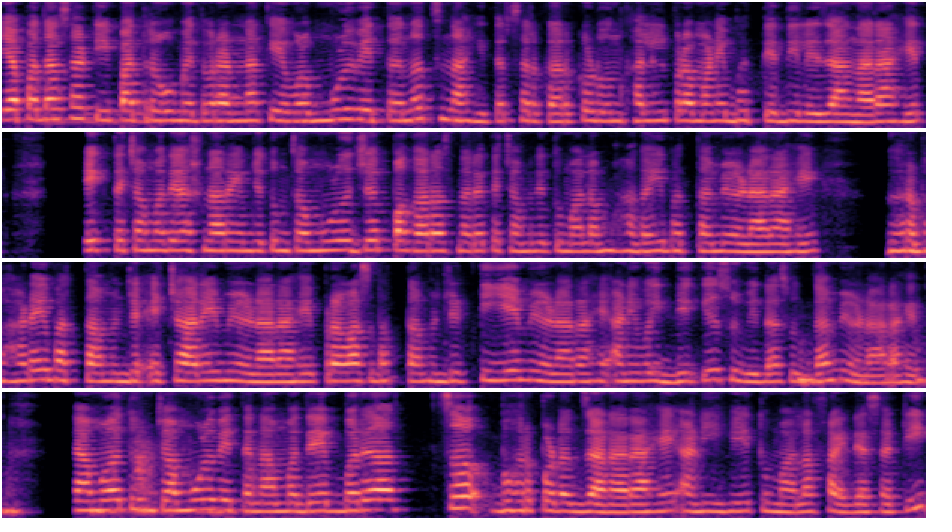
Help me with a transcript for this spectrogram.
या पदासाठी पात्र उमेदवारांना केवळ मूळ वेतनच नाही तर सरकारकडून खालीलप्रमाणे भत्ते दिले जाणार आहेत. एक त्याच्यामध्ये असणार आहे म्हणजे तुमचा मूळ जे पगार असणार आहे त्याच्यामध्ये तुम्हाला महागाई भत्ता मिळणार आहे. घरभाडे भत्ता म्हणजे एच आर ए मिळणार आहे प्रवास भत्ता म्हणजे टी ए मिळणार आहे आणि वैद्यकीय सुविधा सुद्धा मिळणार आहेत. त्यामुळे तुमच्या मूळ वेतनामध्ये बराच भर पडत जाणार आहे आणि हे तुम्हाला फायद्यासाठी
